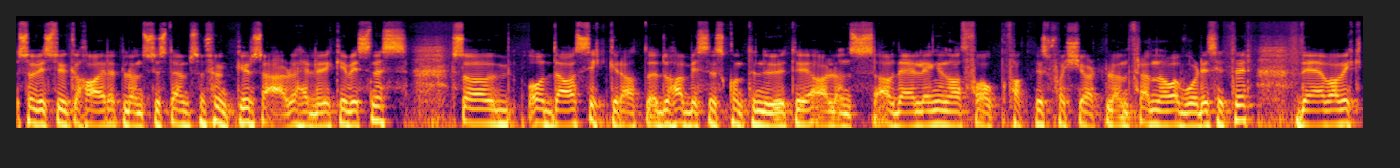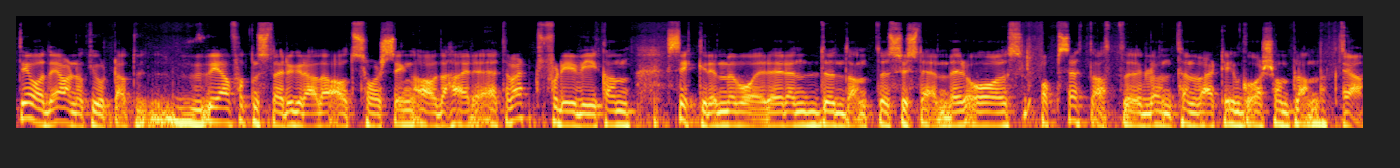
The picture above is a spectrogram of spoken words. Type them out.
Så hvis du ikke har et lønnssystem som funker, så er du heller ikke i business. Så, og da sikre at du har business continuity av lønnsavdelingen, og at folk faktisk får kjørt lønn fra nå hvor de sitter, det var viktig. Og det har nok gjort at vi har fått en større grad av outsourcing av det her etter hvert. Fordi vi kan sikre med våre redundante systemer og oppsett at lønn til enhver tid går som planlagt. Ja,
